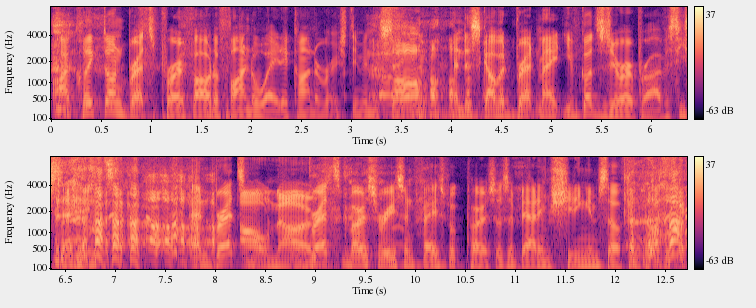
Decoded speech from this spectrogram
I clicked on Brett's profile to find a way to kind of roast him in this segment oh. and discovered, Brett, mate, you've got zero privacy settings. and Brett's Oh no. Brett's most recent Facebook post was about him shitting himself in public.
